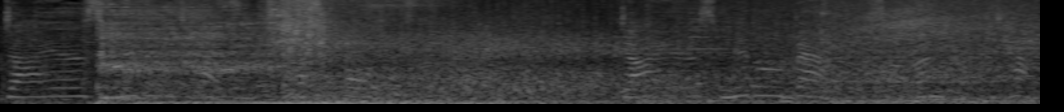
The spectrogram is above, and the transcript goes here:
Dire's middle tower has fallen. Dire's middle barracks are under attack.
